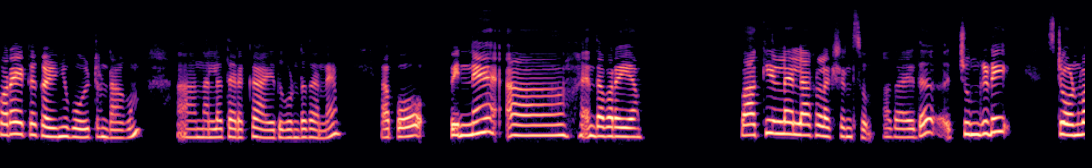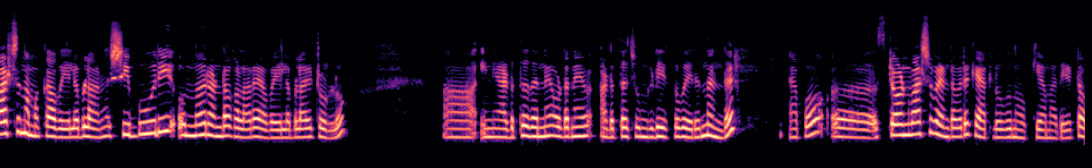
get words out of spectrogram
കുറേയൊക്കെ കഴിഞ്ഞ് പോയിട്ടുണ്ടാകും. നല്ല തിരക്കായതുകൊണ്ട് തന്നെ. അപ്പോൾ പിന്നെ എന്താ പറയുക ബാക്കിയുള്ള എല്ലാ കളക്ഷൻസും അതായത് ചുങ്കിടി സ്റ്റോൺ വാഷ് നമുക്ക് അവൈലബിൾ ആണ്. ഷിബൂരി ഒന്നോ രണ്ടോ കളറേ അവൈലബിൾ ആയിട്ടുള്ളൂ. ഇനി അടുത്ത് തന്നെ ഉടനെ അടുത്ത ചുങ്കിടിയൊക്കെ വരുന്നുണ്ട്. അപ്പോൾ സ്റ്റോൺ വാഷ് വേണ്ടവർ കാറ്റലോഗ് നോക്കിയാൽ മതി കേട്ടോ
